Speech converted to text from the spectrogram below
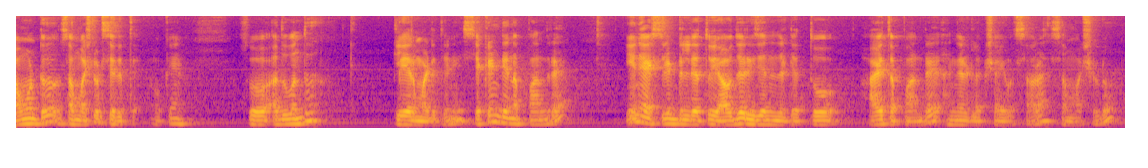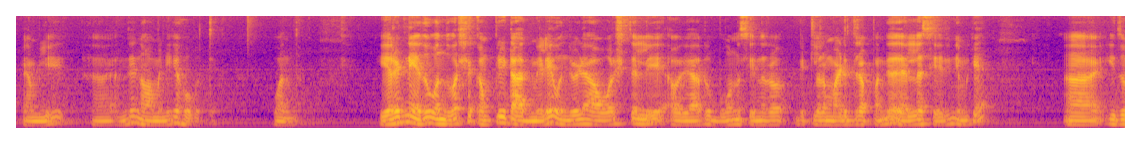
ಅಮೌಂಟು ಸಮ್ ಅಷ್ಟು ಸಿಗುತ್ತೆ. ಓಕೆ ಸೊ ಅದು ಒಂದು ಕ್ಲಿಯರ್ ಮಾಡಿದ್ದೀನಿ. ಸೆಕೆಂಡ್ ಏನಪ್ಪ ಅಂದರೆ, ಏನು ಆಕ್ಸಿಡೆಂಟಲ್ಲಿ ಡೆತ್ತು ಯಾವುದೇ ರೀಸನಿಂದ ಡೆತ್ತು ಆಯ್ತಪ್ಪ ಅಂದರೆ ಹನ್ನೆರಡು ಲಕ್ಷ ಐವತ್ತು ಸಾವಿರ ಸಮ್ ಫ್ಯಾಮಿಲಿ ಅಂದರೆ ನಾಮಿನಿಗೆ ಹೋಗುತ್ತೆ. ಒಂದು. ಎರಡನೇದು ಒಂದು ವರ್ಷ ಕಂಪ್ಲೀಟ್ ಆದಮೇಲೆ ಒಂದು ವೇಳೆ ಆ ವರ್ಷದಲ್ಲಿ ಅವ್ರು ಯಾರು ಬೋನಸ್ ಏನಾರು ಡಿಕ್ಲೇರ್ ಮಾಡಿದ್ರಪ್ಪ ಅಂದರೆ ಅದೆಲ್ಲ ಸೇರಿ ನಿಮಗೆ ಇದು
